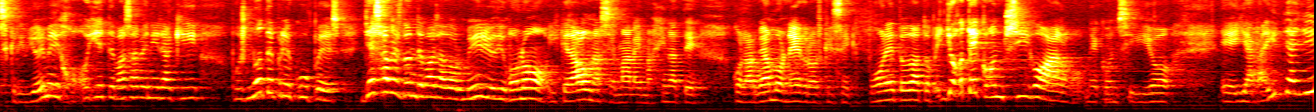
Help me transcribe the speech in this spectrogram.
Escribió y me dijo, oye, te vas a venir aquí, pues no te preocupes, ya sabes dónde vas a dormir. Yo digo, no, y quedaba una semana, imagínate, con los veamos negros, que se pone todo a tope. Yo te consigo algo, me consiguió. Eh, y a raíz de allí,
